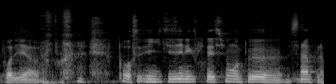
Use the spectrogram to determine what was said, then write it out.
pour, dire, pour utiliser une expression un peu euh, simple?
